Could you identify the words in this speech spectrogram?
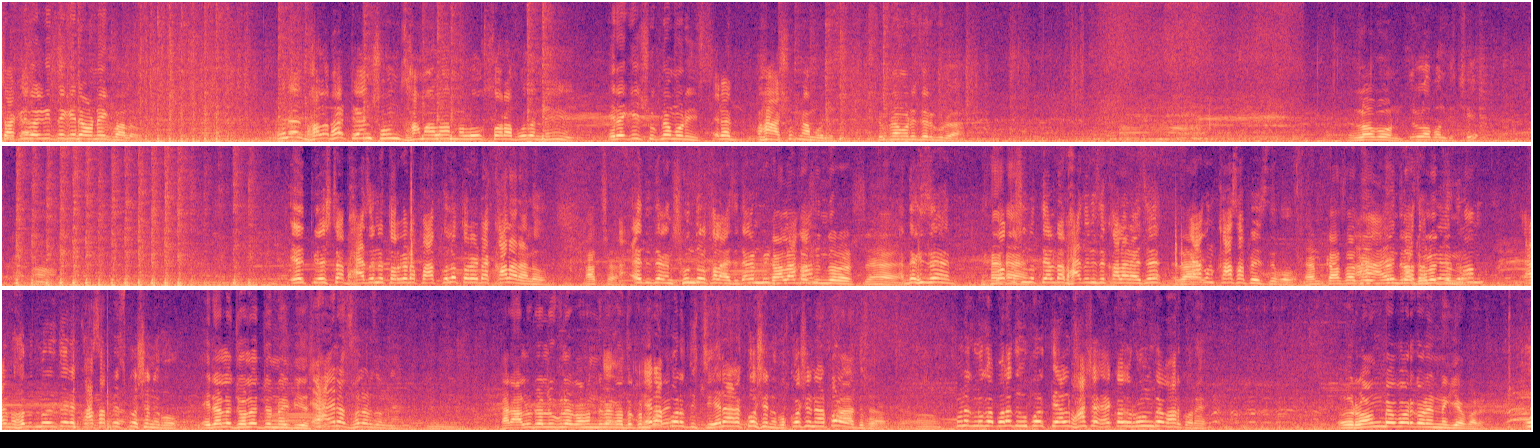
চাকরি বাকরির থেকে এটা অনেক ভালো। অনেক ভালো ভাই টেনশন ঝামালা লোক সরা বোঝেন নি। এটা কি শুকনা মরিচ? এটা হ্যাঁ শুকনা মরিচ। শুকনা মরিচের গুঁড়া। লবণ? লবণ দিচ্ছি। হ্যাঁ। এই পেঁয়াজটা ভাজানে তরকারিটা পাক করলে তরকারিটা কালার আলো। আচ্ছা। এই যে দেখেন সুন্দর কালার আছে। দেখেন মিট কালারটা সুন্দর আসছে হ্যাঁ। দেখেছেন? কত সুন্দর তেলটা ভাজে নিচে কালার আছে। এখন কাঁচা পেস্ট দেবো। এখন কাঁচা হ্যাঁ, ঝোলের জন্য। এখন হলুদ মরিচ দিয়ে কাঁচা পেস্ট কষে নেব। এটা হলো ঝোলের জন্য এই হ্যাঁ, এটা ঝোলের জন্য। আর আলু টালু গুলো কখন দিবেন কতক্ষণ এটা পরে? দিচ্ছি এটা আর কষে নেব কষে নেওয়ার পরে আচ্ছা, দেবো। আচ্ছা, অনেক লোকে বলে যে উপর তেল ভাসে কয় রং ব্যবহার করে। রং ব্যবহার করেন নাকি আবার?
